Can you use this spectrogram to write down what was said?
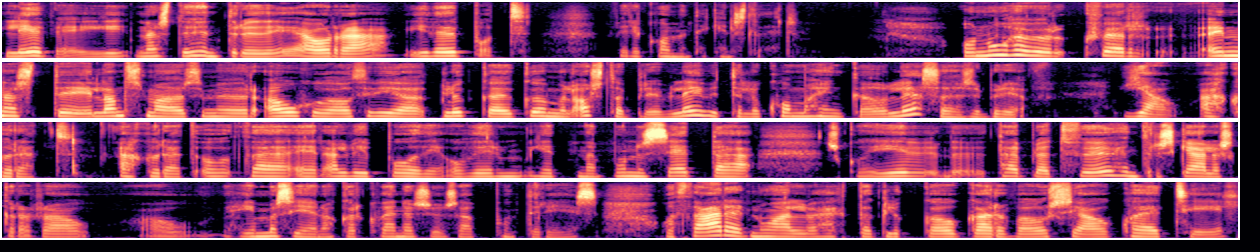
lifi í næstu hundruði ára í viðbót fyrir komandi kynsluðir. Og nú hefur hver einasti landsmaður sem hefur áhuga á því að gluggaði gömul ástabrif leiði til að koma hingað og lesa þessi brif? Já, akkurat, akkurat. Og það er alveg í bóði og við erum hérna búin að setja sko, tæmlega 200 skjálaskrar á á heimasíðan okkar hvernasjósaf.is og þar er nú alveg hægt að glukka og garfa og sjá hvað er til.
